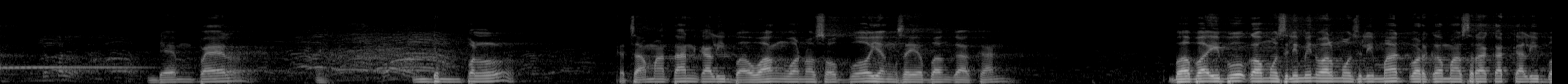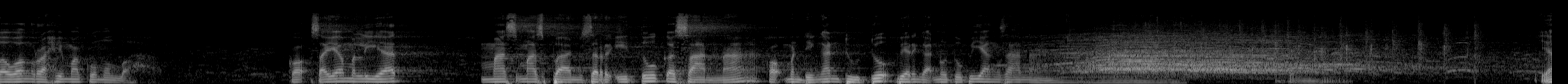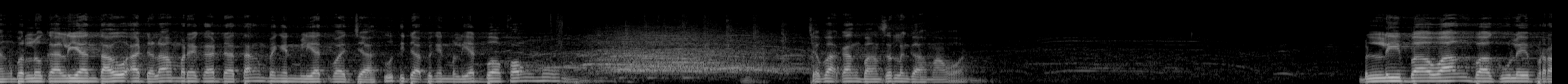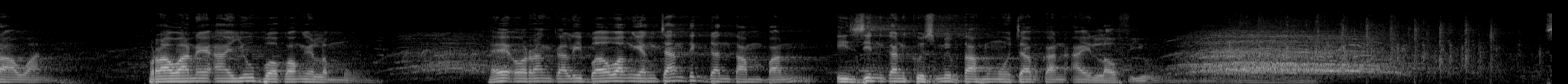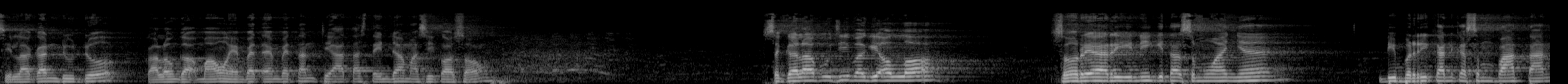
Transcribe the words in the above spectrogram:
Dempel, Dempel, Kecamatan Kalibawang, Wonosobo yang saya banggakan. Bapak Ibu kaum muslimin wal muslimat warga masyarakat Kalibawang rahimakumullah. Kok saya melihat mas-mas banser itu ke sana kok mendingan duduk biar nggak nutupi yang sana. Yang perlu kalian tahu adalah mereka datang pengen melihat wajahku, tidak pengen melihat bokongmu. Coba Kang Bangser lenggah mawon. Beli bawang bakule perawan. Perawane ayu bokonge lemu. Hei orang kali bawang yang cantik dan tampan, izinkan Gus Miftah mengucapkan I love you. Silakan duduk. Kalau nggak mau hempet-hempetan di atas tenda masih kosong. Segala puji bagi Allah. Sore hari ini kita semuanya diberikan kesempatan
